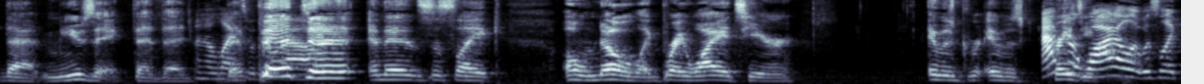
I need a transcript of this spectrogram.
that music that that And the lights that would go out. and then it's just like oh no, like Bray Wyatt's here. It was gr- it was After crazy. a while, it was like,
